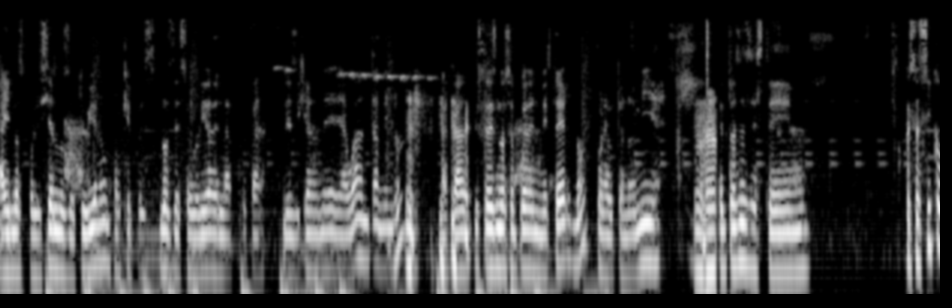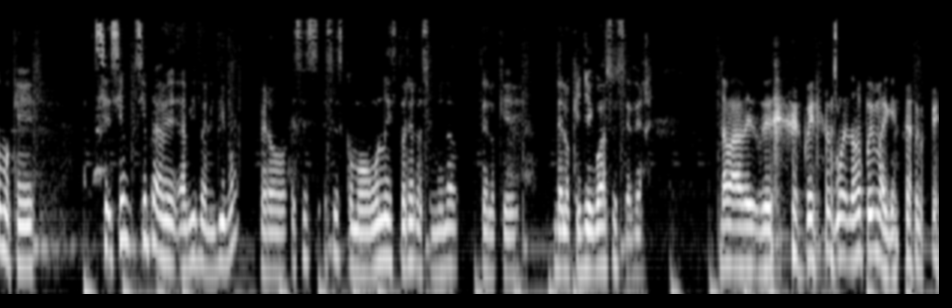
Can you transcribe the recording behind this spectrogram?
ahí los policías los detuvieron porque pues los de seguridad de la prepa les dijeron eh aguántame no acá ustedes no se pueden meter no por autonomía. Entonces este pues así como que siempre, siempre ha, habido el vivo, pero ese es, ese es como una historia resumida de lo que, de lo que llegó a suceder. No mames, güey, no, me puedo imaginar, güey.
